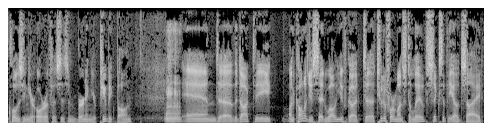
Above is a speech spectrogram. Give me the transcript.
closing your orifices and burning your pubic bone. Mm-hmm. And uh, the doctor, the oncologist said, "Well, you've got uh, two to four months to live, six at the outside."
